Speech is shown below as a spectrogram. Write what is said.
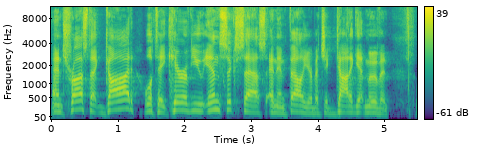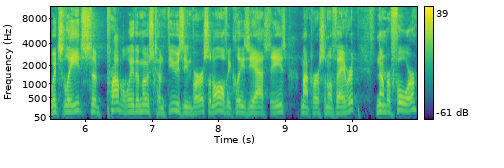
and trust that God will take care of you in success and in failure, but you got to get moving which leads to probably the most confusing verse in all of Ecclesiastes, my personal favorite. Number four,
